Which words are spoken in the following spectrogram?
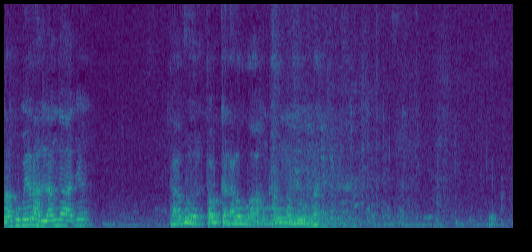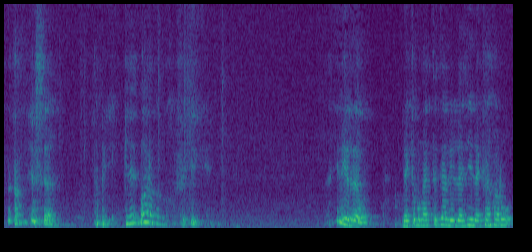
Lampu merah langgar je. Tak apa Tawakal Allah. Biasa. Tapi kita barang fikir. Ini dia. Mereka mengatakan Lillazina kafaru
